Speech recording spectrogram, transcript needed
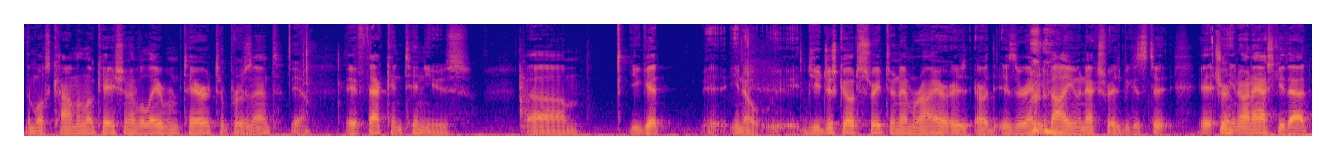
the most common location of a labrum tear to present. Yeah. If that continues, um, you get, you know, do you just go straight to an MRI, or is, are, is there any value in X-rays? Because to, it, Sure. you know, and I ask you that,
